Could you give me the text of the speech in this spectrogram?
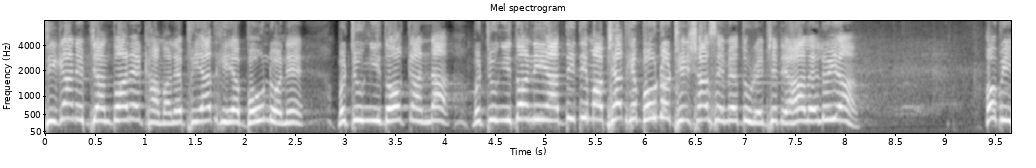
ဒီကနေပြန်သွားတဲ့အခါမှာလည်းဘုရားသခင်ရဲ့ဘုန်းတော်နဲ့မတူညီသောကဏ္ဍမတူညီသောနေရာတည်တည်မှာဘုရားသခင်ဘုန်းတော်ထင်ရှားစေမဲ့သူတွေဖြစ်တယ်ဟာလေလုယာဟုတ်ပြီ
